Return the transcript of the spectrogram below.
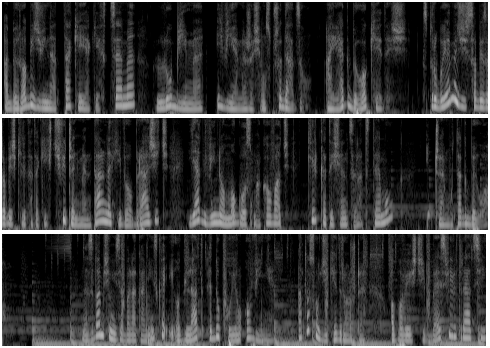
aby robić wina takie, jakie chcemy, lubimy i wiemy, że się sprzedadzą. A jak było kiedyś? Spróbujemy dziś sobie zrobić kilka takich ćwiczeń mentalnych i wyobrazić, jak wino mogło smakować kilka tysięcy lat temu i czemu tak było. Nazywam się Izabela Kamińska i od lat edukuję o winie. A to są Dzikie Drożdże. Opowieści bez filtracji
